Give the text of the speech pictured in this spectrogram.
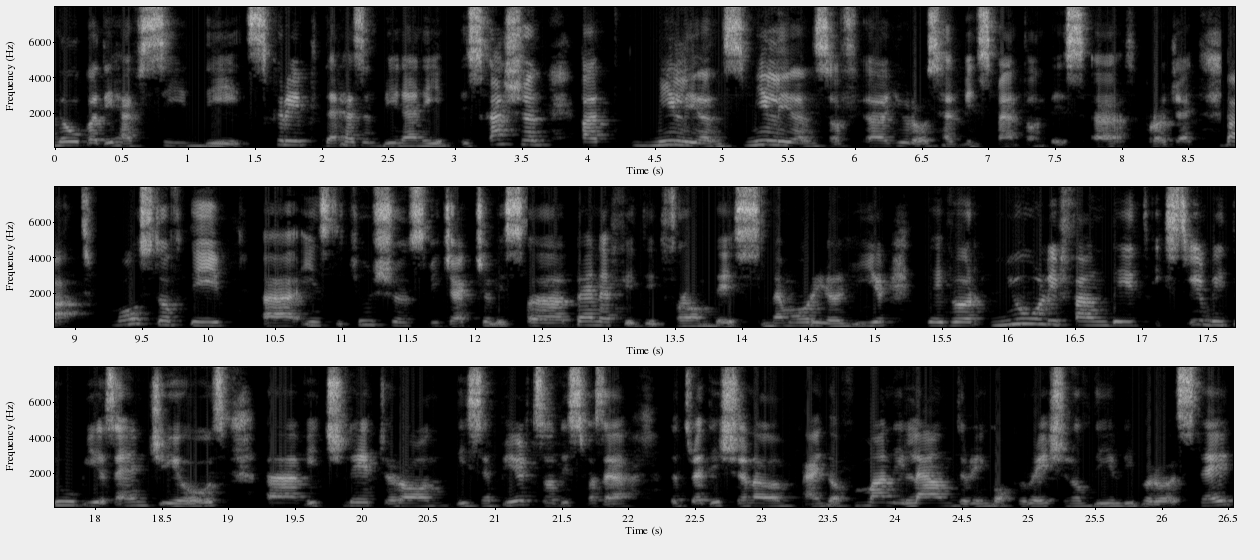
nobody have seen the script. There hasn't been any discussion, but millions, millions of uh, euros have been spent on this uh, project. But most of the uh, institutions which actually uh, benefited from this memorial year. They were newly funded, extremely dubious NGOs, uh, which later on disappeared. So this was a the traditional kind of money laundering operation of the liberal state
